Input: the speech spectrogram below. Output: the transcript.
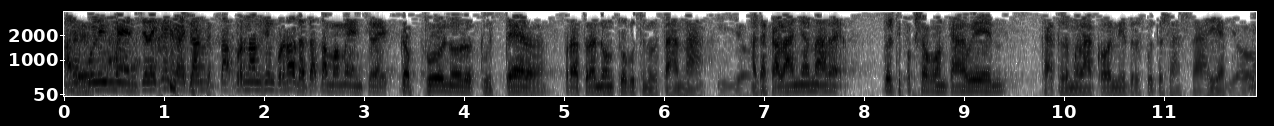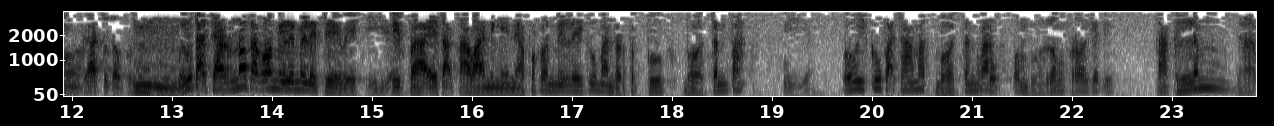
Arek boleh menclek iki kan tak pernah sing pernah tak tambah menclek. Kebo nurut gudel, peraturan wong tua kudu nurut anak. Iya. Ada kalanya nak arek terus dipaksa kon kawin, gak gelem nglakoni terus putus asa ya. Minggat atau Hmm, iku tak jarno tak kon milih-milih dhewe. Tibake tak tawani ngene, apa kon milih iku mandor tebu? Mboten, Pak. Iya. Oh, iku Pak Camat mboten, Pak. Pemborong proyek iki? Tak gelem. Ya?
